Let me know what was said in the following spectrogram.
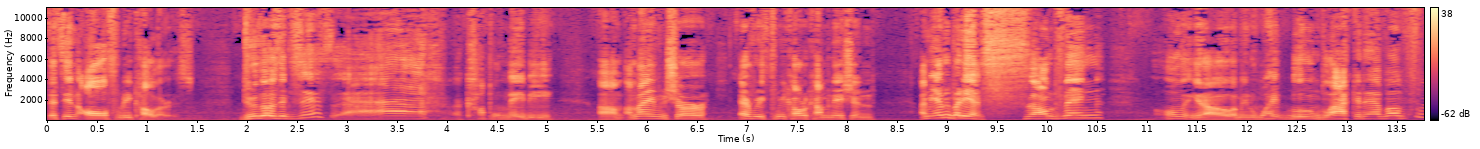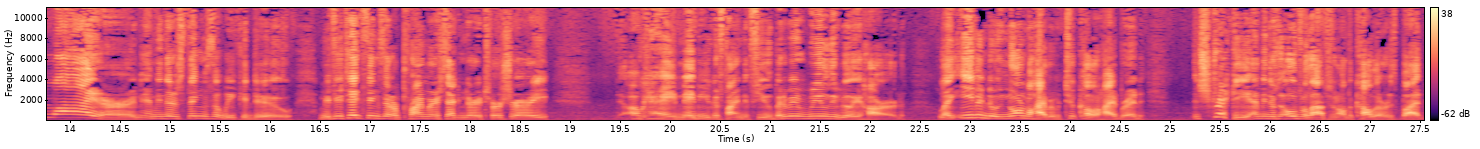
that's in all three colors. Do those exist? Uh, a couple maybe. Um, I'm not even sure every three color combination. I mean, everybody has something, only you know, I mean, white, blue, and black could have a flyer. I mean, there's things that we could do. I mean, if you take things that are primary, secondary, tertiary, okay, maybe you could find a few, but it'd be really, really hard. Like even doing normal hybrid with two color hybrid, it's tricky. I mean, there's overlaps in all the colors, but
